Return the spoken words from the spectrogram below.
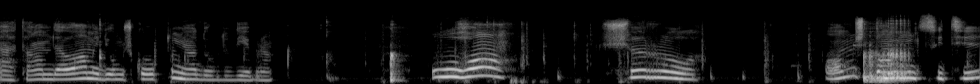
Heh, tamam devam ediyormuş. Korktum ya durdu diye bir an. Oha! Şero. Almış Diamond City.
